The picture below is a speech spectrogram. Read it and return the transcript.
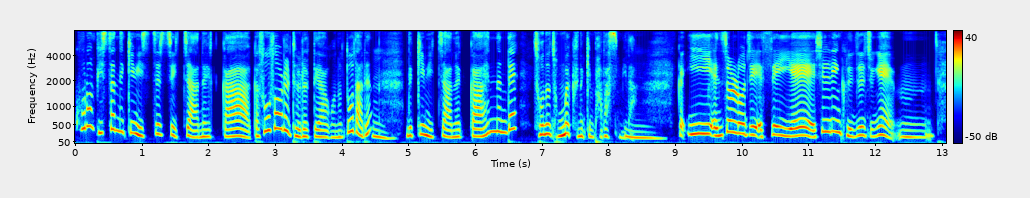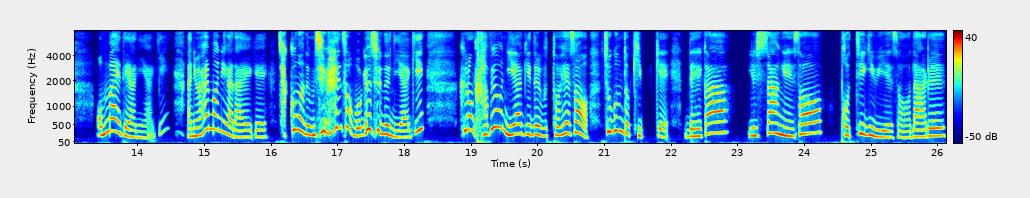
그런 비슷한 느낌이 있을 수 있지 않을까. 그러니까 소설을 들을 때하고는 또 다른 음. 느낌이 있지 않을까 했는데 저는 정말 그 느낌 받았습니다. 음. 그러니까 이 엔솔로지 에세이에 실린 글들 중에 음 엄마에 대한 이야기 아니면 할머니가 나에게 자꾸만 음식을 해서 먹여주는 이야기 그런 가벼운 이야기들부터 해서 조금 더 깊게 내가 일상에서 버티기 위해서 나를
